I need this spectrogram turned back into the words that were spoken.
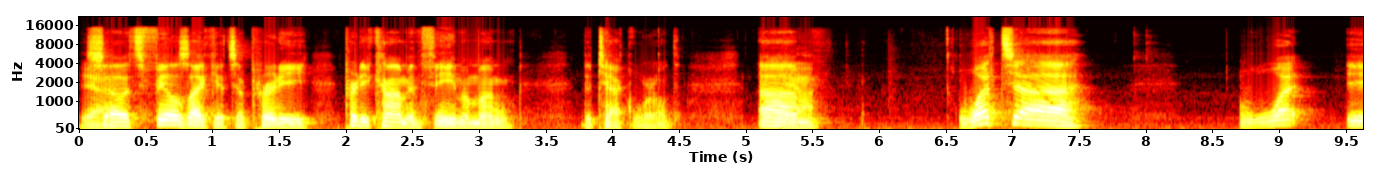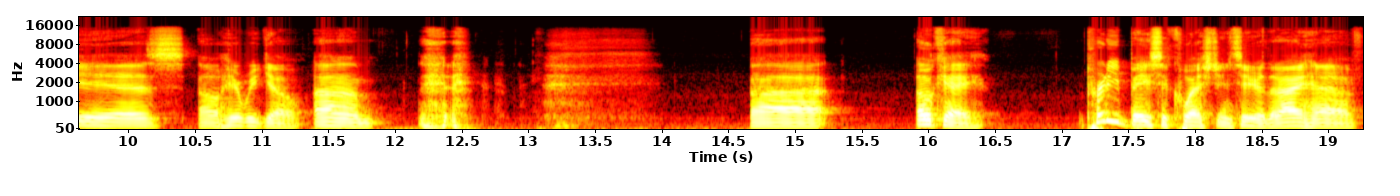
Yeah. So it feels like it's a pretty pretty common theme among the tech world. Um, Yeah. What uh, what is? Oh, here we go. Um, uh, okay, pretty basic questions here that I have.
